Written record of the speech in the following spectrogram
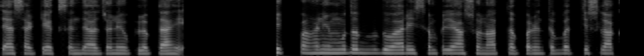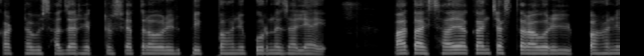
त्यासाठी एक संधी अजूनही उपलब्ध आहे. पीक पाहणी मुदत बुधवारी संपली असून आतापर्यंत बत्तीस लाख अठ्ठावीस हजार हेक्टर क्षेत्रावरील पीक पाहणी पूर्ण झाली आहे. आता सहाय्यकांच्या स्तरावरील पाहणी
